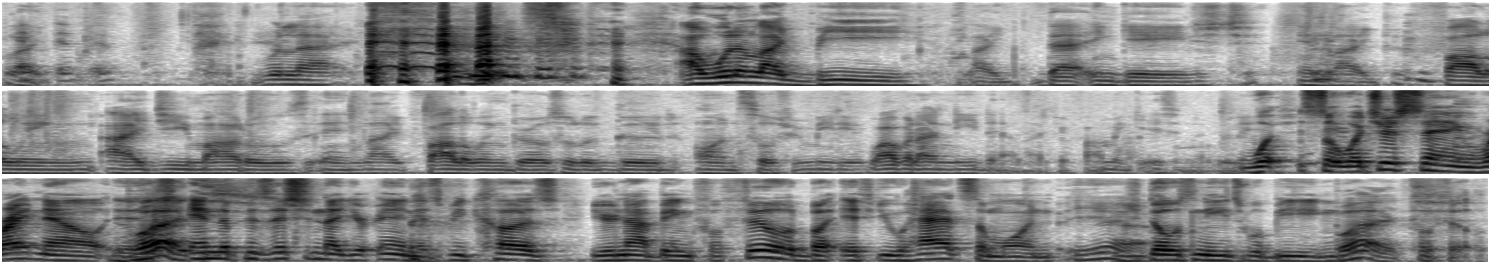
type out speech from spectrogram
like, If- if- relax. I wouldn't like be like that engaged in like following IG models and like following girls who look good on social media. Why would I need that? Like if I'm engaged in a relationship. What, so what you're saying right now is But- in the position that you're in is because you're not being fulfilled. But if you had someone, Yeah. those needs would be But fulfilled.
